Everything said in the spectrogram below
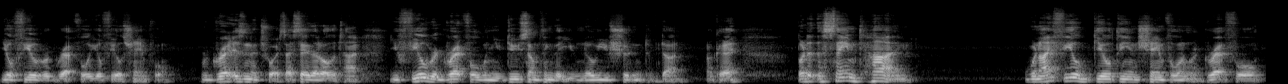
you'll feel regretful, you'll feel shameful. Regret isn't a choice. I say that all the time. You feel regretful when you do something that you know you shouldn't have done, okay? But at the same time, when I feel guilty and shameful and regretful,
